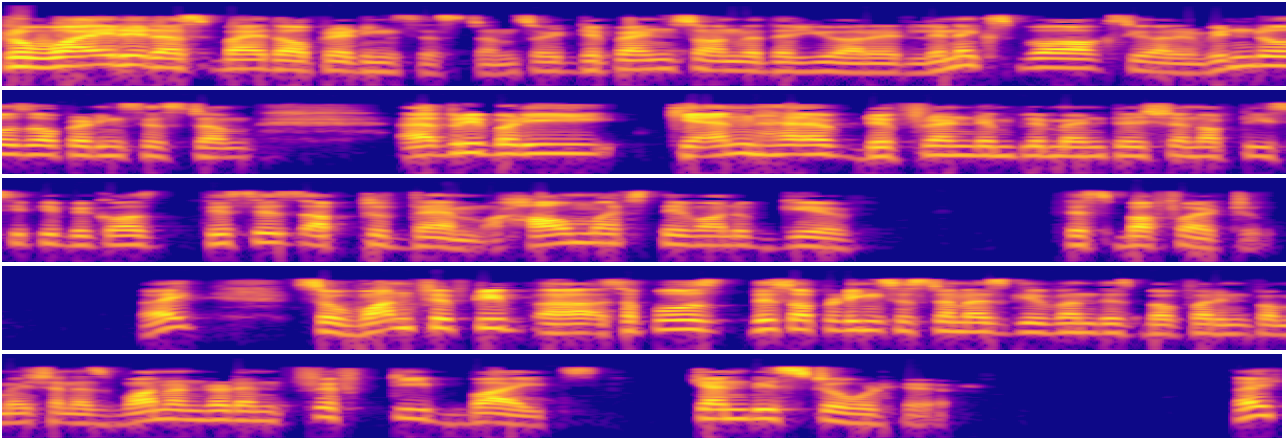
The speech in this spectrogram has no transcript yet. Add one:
provided us by the operating system. So it depends on whether you are a Linux box, you are a Windows operating system. Everybody can have different implementation of TCP because this is up to them how much they want to give this buffer to right? So 150 uh, suppose this operating system has given this buffer information as 150 bytes can be stored here right?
